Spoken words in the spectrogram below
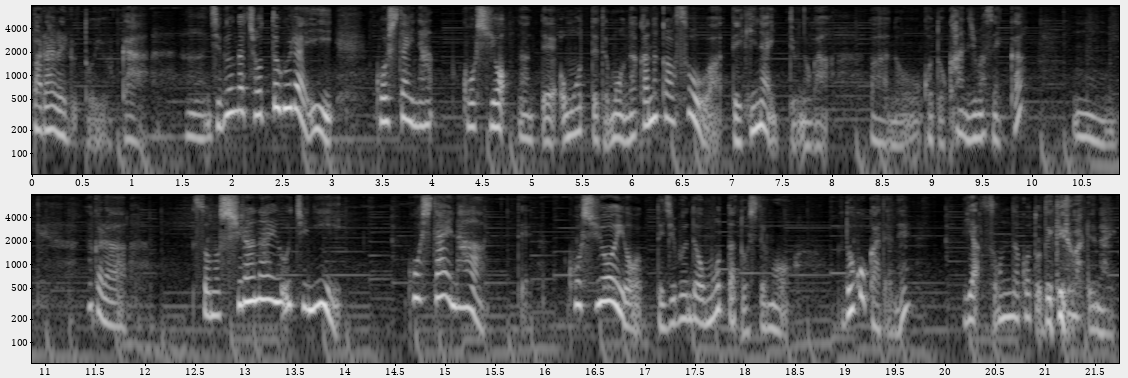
張られるというか、うん、自分がちょっとぐらいこうしたいなこうしようなんて思っててもなかなかそうはできないっていうのがあのことを感じませんか、うん、だからその知らないうちにこうしたいなってこうしようよって自分で思ったとしてもどこかでねいやそんなことできるわけない、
